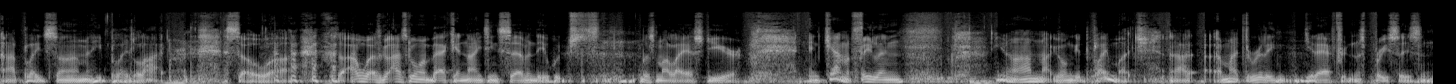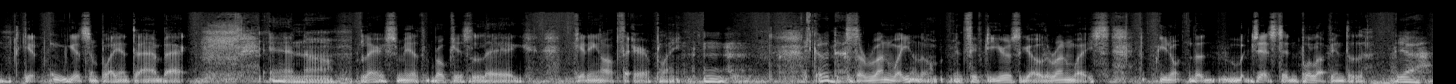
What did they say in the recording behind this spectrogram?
I played some, and he played a lot. So, uh, so I was I was going back in 1970, which was my last year, and kind of feeling, you know, I'm not going to get to play much. I, I might have to really get after it in this preseason to get get some playing time back. And uh, Larry Smith broke his leg getting off the airplane. Mm. Goodness. The runway, you know, 50 years ago, the runways, you know, the jets didn't pull up into the yeah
